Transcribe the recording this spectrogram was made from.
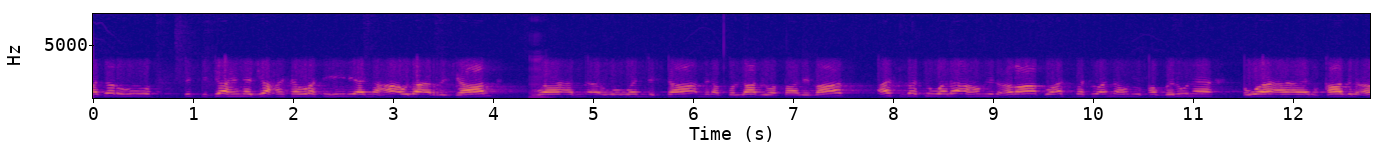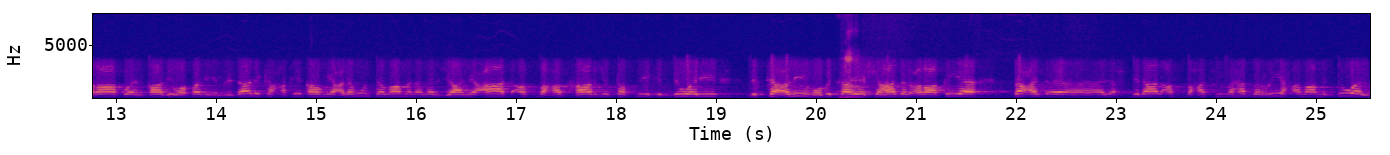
قدره باتجاه نجاح ثورته لأن هؤلاء الرجال والنساء من الطلاب والطالبات أثبتوا ولاءهم للعراق وأثبتوا أنهم يفضلون هو انقاذ العراق وإنقاذ وطنهم، لذلك حقيقة هم يعلمون تماما أن الجامعات أصبحت خارج التصنيف الدولي للتعليم وبالتالي الشهادة العراقية بعد الاحتلال أصبحت في مهب الريح أمام الدول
